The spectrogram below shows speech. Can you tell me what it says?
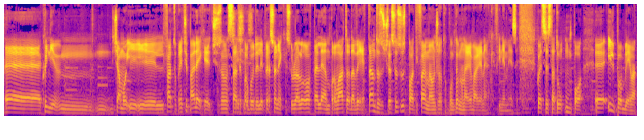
Eh, quindi mm, diciamo i- i- il fatto principale è che ci sono state Sì, sì, proprio sì. delle persone che sulla loro pelle hanno provato ad avere tanto successo su Spotify ma a un certo punto non arrivare neanche a fine mese questo è stato un, un po' eh, il problema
